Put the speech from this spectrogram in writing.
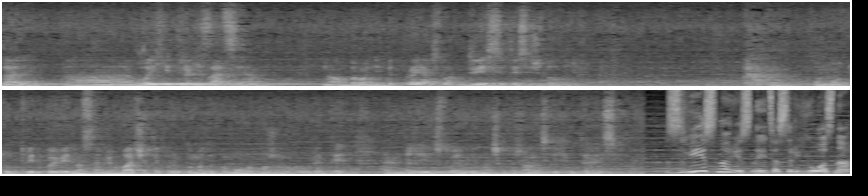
Далі е, вихід, реалізація на оборонні підприємства 200 тисяч доларів. Тому тут відповідно самі бачите, про яку ми допомогу можемо говорити е, навіть відстоюванні наших державницьких інтересів. Звісно, різниця серйозна,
